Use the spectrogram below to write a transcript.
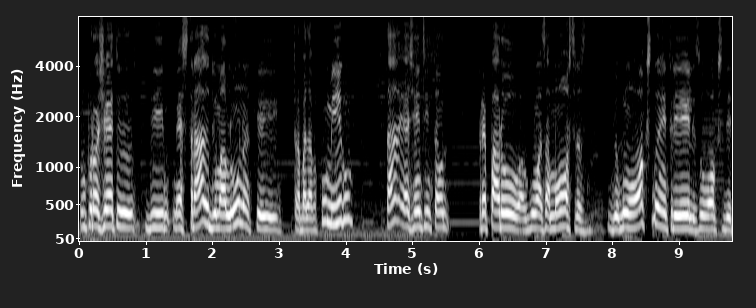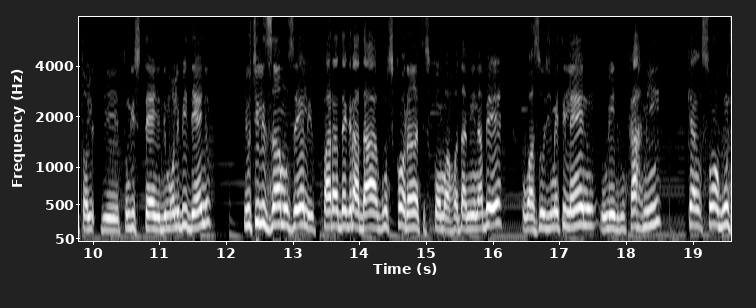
um projeto de mestrado de uma aluna que trabalhava comigo, tá? E a gente então preparou algumas amostras de algum óxido, entre eles o óxido de, de tungstênio e de molibdênio, e utilizamos ele para degradar alguns corantes, como a rodamina B, o azul de metilênio, o índigo carmim, que é, são alguns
